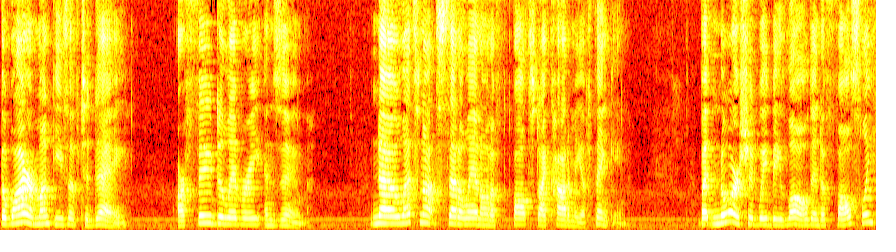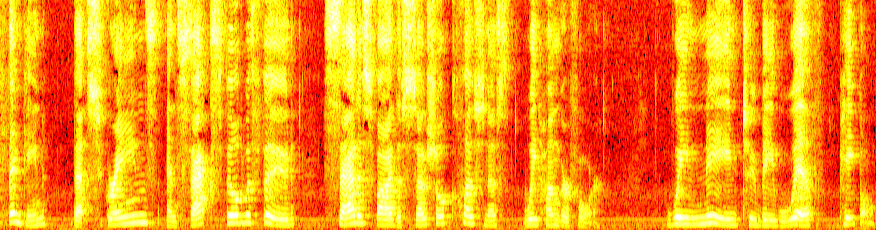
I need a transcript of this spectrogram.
The wire monkeys of today are food delivery and Zoom. No, let's not settle in on a false dichotomy of thinking but nor should we be lulled into falsely thinking that screens and sacks filled with food satisfy the social closeness we hunger for. We need to be with people.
